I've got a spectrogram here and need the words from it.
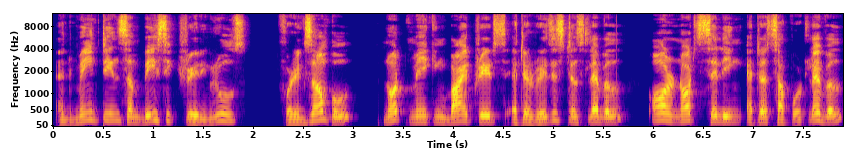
and maintain some basic trading rules, for example, not making buy trades at a resistance level or not selling at a support level,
